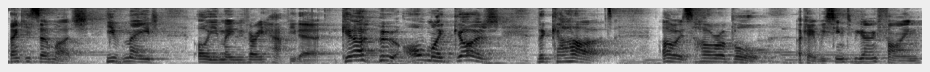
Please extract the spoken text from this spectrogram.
Thank you so much. You've made, oh, you made me very happy there. Go! Oh my gosh! The cart! Oh, it's horrible. Okay, we seem to be going fine.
